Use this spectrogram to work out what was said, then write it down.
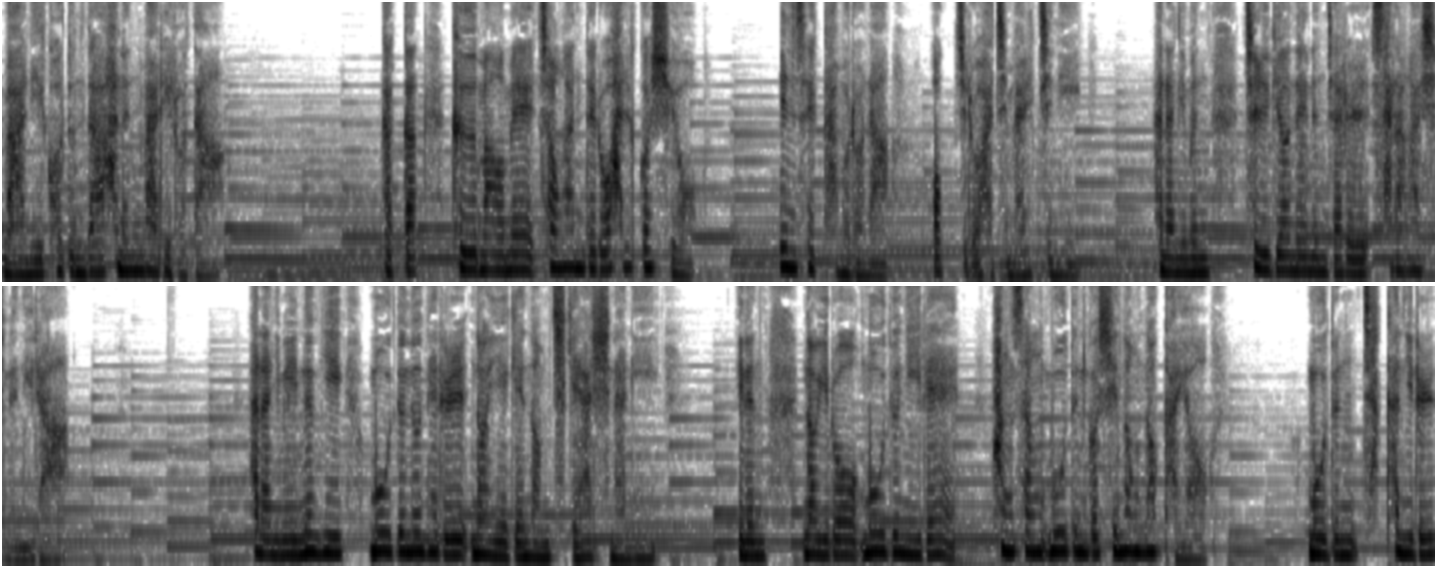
많이 거둔다 하는 말이로다. 각각 그 마음에 정한 대로 할 것이요 인색함으로나 억지로 하지 말지니 하나님은 즐겨내는 자를 사랑하시느니라. 하나님이 능히 모든 은혜를 너희에게 넘치게 하시나니 이는 너희로 모든 일에 항상 모든 것이 넉넉하여 모든 착한 일을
